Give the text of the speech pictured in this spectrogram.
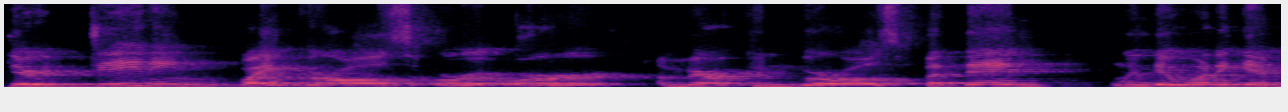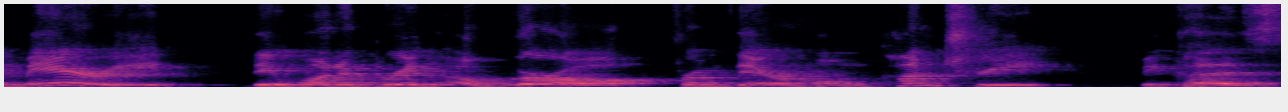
they're dating white girls or, or American girls, but then when they want to get married, they want to bring a girl from their home country because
